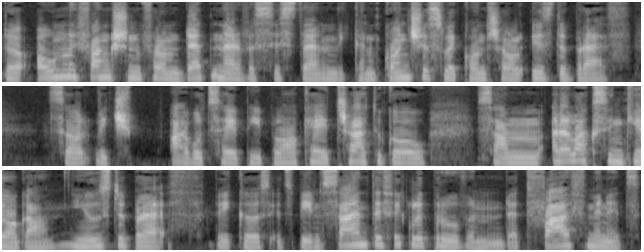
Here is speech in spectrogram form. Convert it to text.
The only function from that nervous system we can consciously control is the breath. So, which I would say people, okay, try to go some relaxing yoga, use the breath because it's been scientifically proven that five minutes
